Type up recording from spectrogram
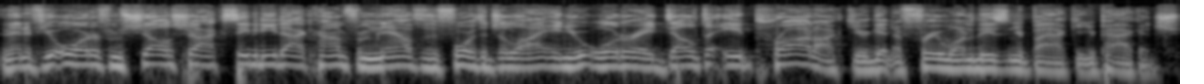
then if you order from shellshockcbd.com from now to the 4th of July and you order a Delta 8 product, you're getting a free one of these in your packet, your package.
